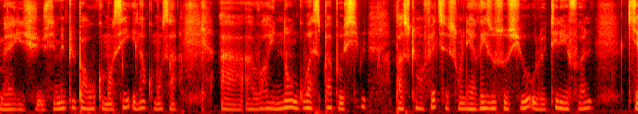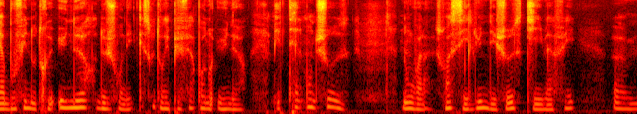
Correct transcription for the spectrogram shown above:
mais je sais même plus par où commencer. Et là, on commence à, avoir une angoisse pas possible, parce qu'en fait, ce sont les réseaux sociaux ou le téléphone qui a bouffé notre une heure de journée. Qu'est-ce que tu aurais pu faire pendant une heure? Mais tellement de choses. Donc voilà, je crois que c'est l'une des choses qui m'a fait euh,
